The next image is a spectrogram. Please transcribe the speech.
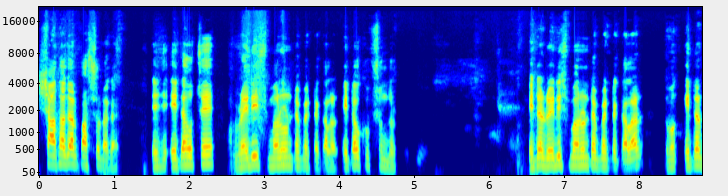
সাত হাজার পাঁচশো টাকায়। এই যে এটা হচ্ছে রেডিশ মারুন টাইপ একটা কালার এটাও খুব সুন্দর। এটা রেডিশ মারুন টাইপ একটা কালার এবং এটার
